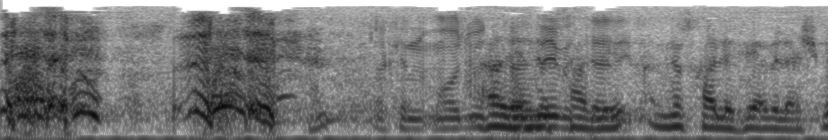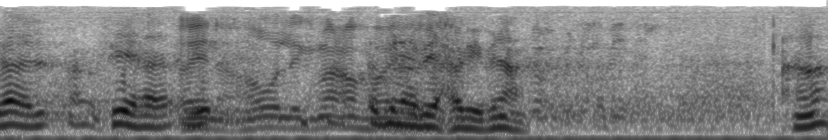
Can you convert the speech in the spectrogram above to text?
لكن موجود هذه النسخة, اللي النسخة اللي فيها بالأشبال فيها أي نعم هو اللي يجمعه ابن أبي حبيب نعم. ها؟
